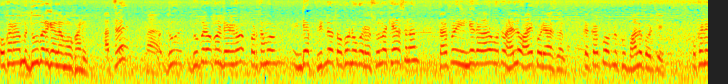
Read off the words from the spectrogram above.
ওখানে আমি দুবার গেলাম ওখানে আচ্ছা হ্যাঁ? দু- দুপুরে ওখানে দেখো প্রথম ইন্ডিয়া ফিরলো তখন ওকে রসগোল্লা খেয়ে আসলাম তারপরে ইন্ডিয়া গেলাম ও তো হ্যালো হাই করে আসলাম কাকু আপনি খুব ভালো করছে ওখানে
